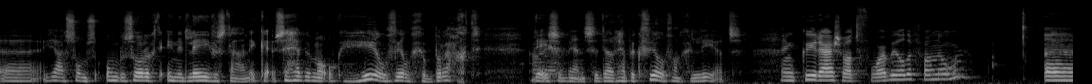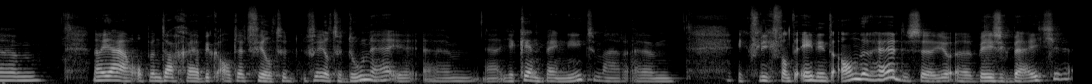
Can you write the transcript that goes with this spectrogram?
uh, ja, soms onbezorgd in het leven staan. Ik, ze hebben me ook heel veel gebracht, oh, deze mensen. Daar heb ik veel van geleerd. En kun je daar eens wat voorbeelden van noemen? Um, nou ja, op een dag heb ik altijd veel te, veel te doen. Hè. Je, uh, je kent mij niet, maar um, ik vlieg van het een in het ander. Hè. Dus uh, bezig bijtje.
